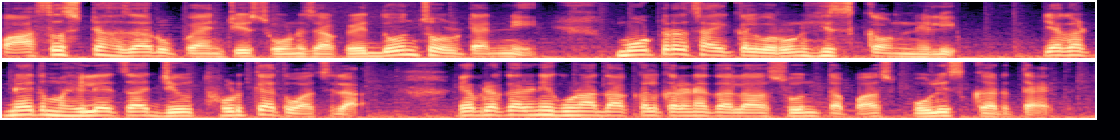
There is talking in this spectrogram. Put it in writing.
पासष्ट हजार रुपयांची सोनसाखळी दोन चोरट्यांनी मोटरसायकलवरून हिसकावून नेली. या घटनेत महिलेचा जीव थोडक्यात वाचला. या प्रकरणी गुन्हा दाखल करण्यात आला असून तपास पोलीस करत आहेत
